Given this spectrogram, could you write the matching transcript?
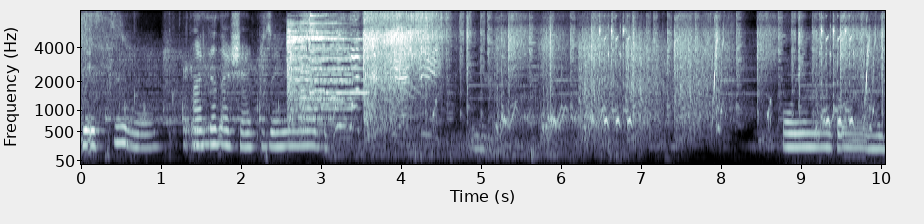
Sessiz bu. Arkadaşlar kuzenim nerede? Oyunlar da oynadı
